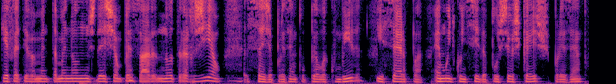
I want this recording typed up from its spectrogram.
que efetivamente também não nos deixam pensar noutra região. Seja, por exemplo, pela comida, e Serpa é muito conhecida pelos seus queijos, por exemplo,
